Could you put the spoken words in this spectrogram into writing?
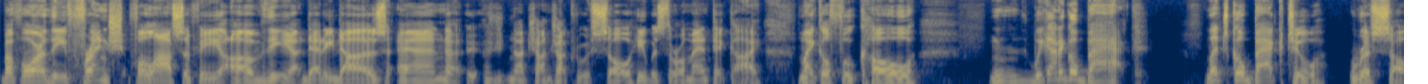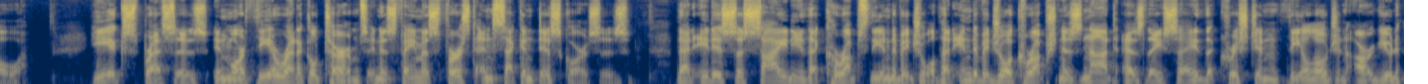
before the French philosophy of the Derridas and uh, not Jean Jacques Rousseau, he was the romantic guy, Michael Foucault we got to go back. Let's go back to Rousseau. He expresses in more theoretical terms in his famous first and second discourses that it is society that corrupts the individual, that individual corruption is not, as they say, the Christian theologian argued,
